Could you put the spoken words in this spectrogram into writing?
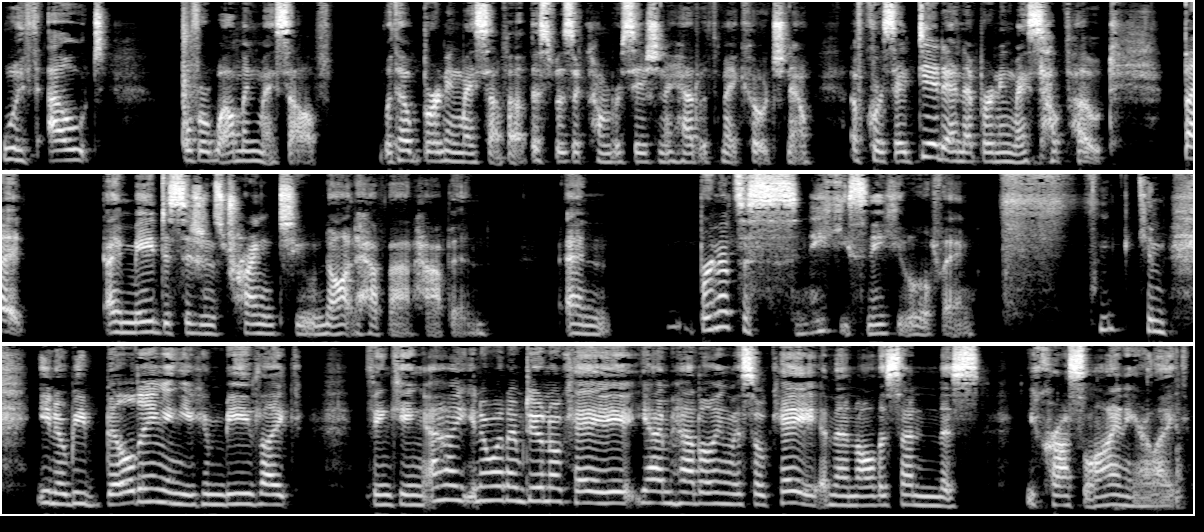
without overwhelming myself, without burning myself out? This was a conversation I had with my coach. Now, of course, I did end up burning myself out, but I made decisions trying to not have that happen. And burnout's a sneaky, sneaky little thing. you can, you know, be building and you can be like thinking, ah, you know what, I'm doing okay. Yeah, I'm handling this okay. And then all of a sudden this, you cross the line and you're like,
